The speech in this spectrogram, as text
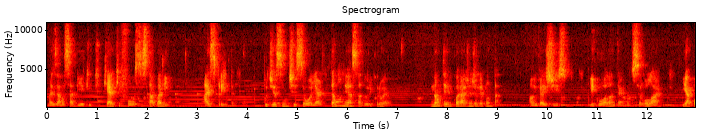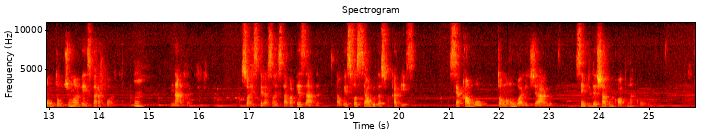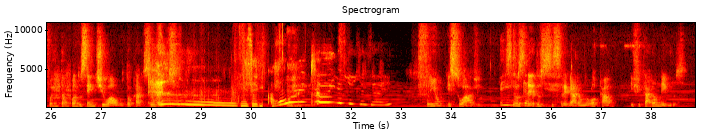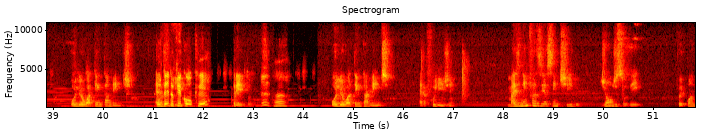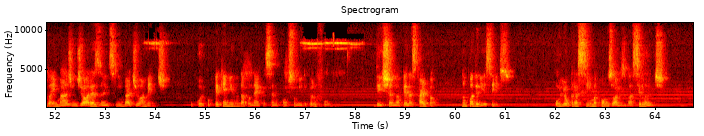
mas ela sabia que o que quer que fosse estava ali, à espreita. Podia sentir seu olhar tão ameaçador e cruel. Não teve coragem de levantar. Ao invés disso, ligou a lanterna do celular e apontou de uma vez para a porta. Hum. Nada. Sua respiração estava pesada, talvez fosse algo da sua cabeça. Se acalmou, tomou um gole de água, sempre deixava um copo na cômoda. Foi então quando sentiu algo tocar seu rosto. Misericórdia! Frio e suave. Eita. Seus dedos se esfregaram no local e ficaram negros. Olhou atentamente. O dedo ficou o quê? Preto. Ah. Olhou atentamente. Era fuligem. Mas nem fazia sentido. De onde isso veio? Foi quando a imagem de horas antes lhe invadiu a mente o corpo pequenino da boneca sendo consumido pelo fogo, deixando apenas carvão. Não poderia ser isso. Olhou para cima com os olhos vacilantes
